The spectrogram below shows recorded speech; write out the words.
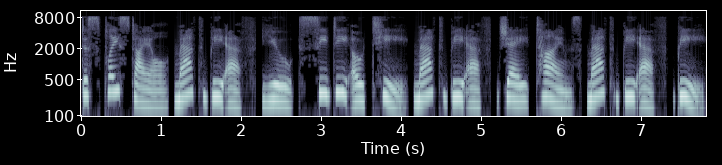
display style math BF U C D O T math BF J times math BF B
